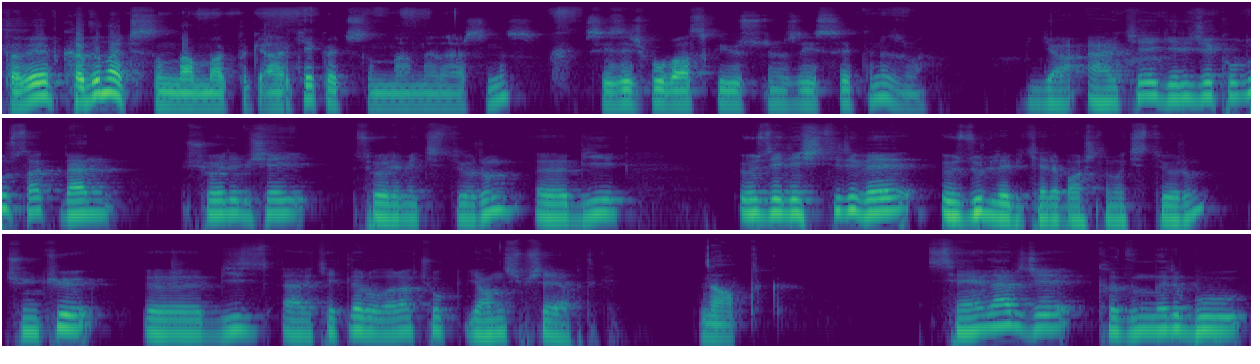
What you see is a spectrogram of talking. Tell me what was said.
Tabii hep kadın açısından baktık. Erkek açısından ne dersiniz? Siz hiç bu baskıyı üstünüzde hissettiniz mi? Ya erkeğe gelecek olursak ben şöyle bir şey söylemek istiyorum. Ee, bir öz eleştiri ve özürle bir kere başlamak istiyorum. Çünkü e, biz erkekler olarak çok yanlış bir şey yaptık. Ne yaptık? Senelerce kadınları bu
